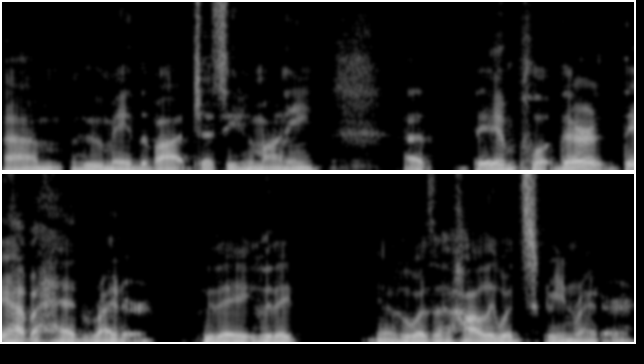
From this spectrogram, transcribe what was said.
um, who made the bot Jesse Humani. Uh, they employ they they have a head writer who they who they you know who was a Hollywood screenwriter,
